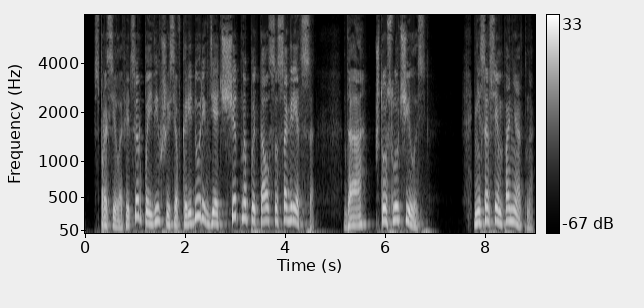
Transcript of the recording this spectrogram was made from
— спросил офицер, появившийся в коридоре, где тщетно пытался согреться. «Да, что случилось?» «Не совсем понятно.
